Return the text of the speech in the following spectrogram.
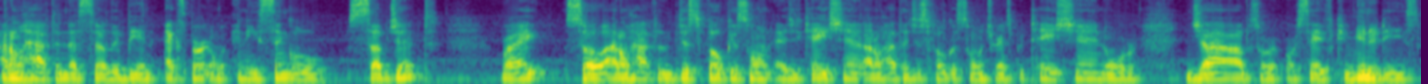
I don't have to necessarily be an expert on any single subject, right? So I don't have to just focus on education. I don't have to just focus on transportation or jobs or, or safe communities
